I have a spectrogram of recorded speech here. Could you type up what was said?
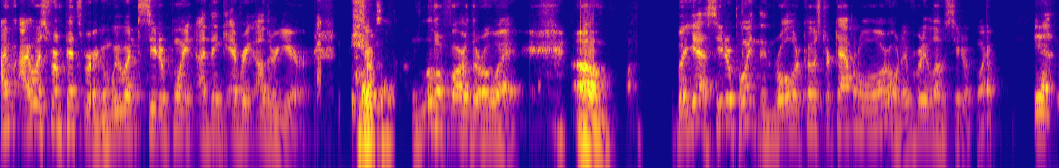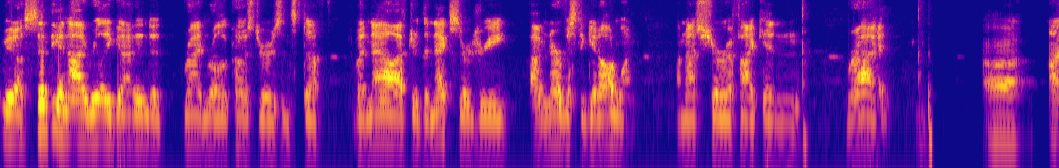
I was from Pittsburgh and we went to Cedar Point, I think, every other year. So a little farther away. Um, but yeah, Cedar Point, the roller coaster capital of the world. Everybody loves Cedar Point. Yeah, you know, Cynthia and I really got into riding roller coasters and stuff. But now, after the neck surgery, I'm nervous to get on one. I'm not sure if I can ride. Uh, I,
